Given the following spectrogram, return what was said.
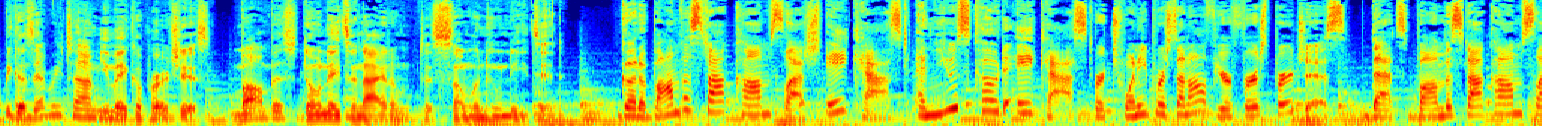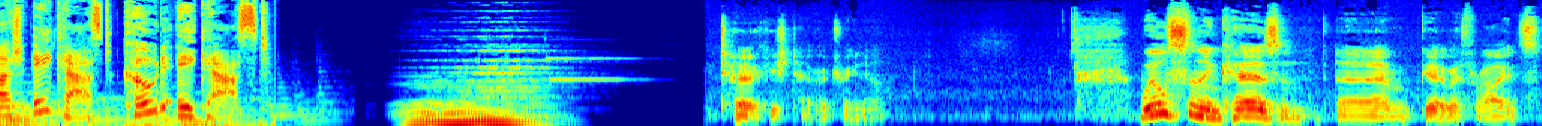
Because every time you make a purchase, Bombas donates an item to someone who needs it. Go to bombas.com slash ACAST and use code ACAST for 20% off your first purchase. That's bombas.com slash ACAST, code ACAST. Turkish territory now. Wilson and Curzon, um, Gerwarth writes,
